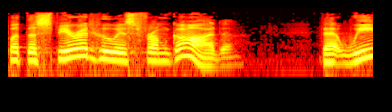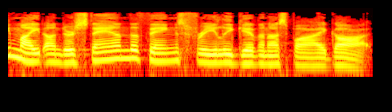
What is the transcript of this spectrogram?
but the Spirit who is from God, that we might understand the things freely given us by God.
